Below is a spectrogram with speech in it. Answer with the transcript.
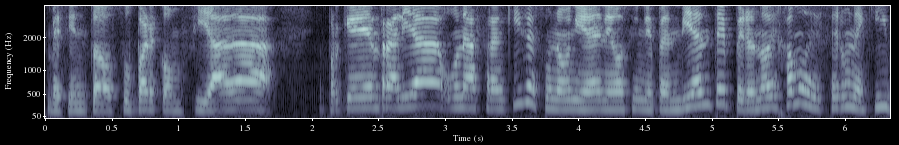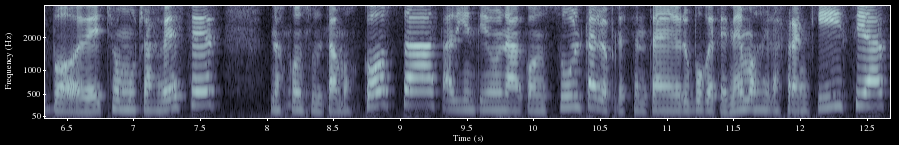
me siento súper confiada porque en realidad una franquicia es una unidad de negocio independiente, pero no dejamos de ser un equipo. De hecho, muchas veces nos consultamos cosas, alguien tiene una consulta, lo presenta en el grupo que tenemos de las franquicias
